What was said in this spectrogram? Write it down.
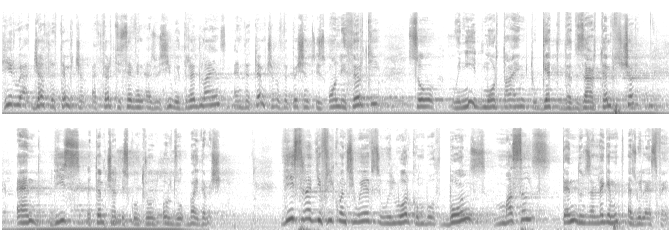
Here we adjust the temperature at 37 as we see with red lines and the temperature of the patient is only 30 so we need more time to get the desired temperature and this temperature is controlled also by the machine. These radio frequency waves will work on both bones, muscles, tendons and ligament as well as fat.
